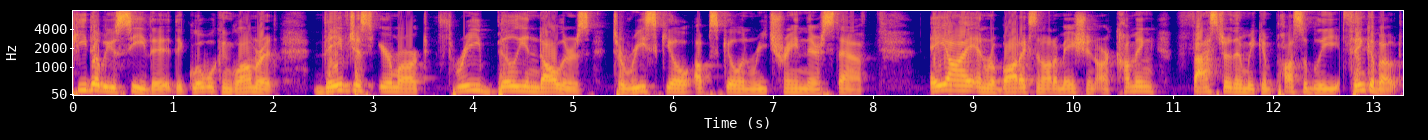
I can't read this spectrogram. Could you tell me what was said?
PwC, the, the global conglomerate, they've just earmarked $3 billion to reskill, upskill, and retrain their staff. AI and robotics and automation are coming faster than we can possibly think about.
